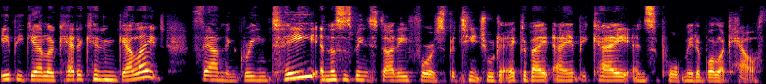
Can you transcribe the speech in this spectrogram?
epigallocatechin gallate found in green tea, and this has been studied for its potential to activate AMPK and support metabolic health.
